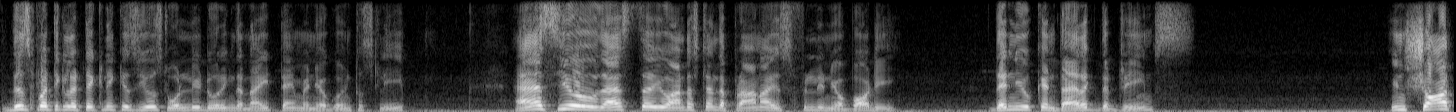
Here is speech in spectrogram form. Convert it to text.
This particular technique is used only during the night time when you are going to sleep. As you as the, you understand the prana is filled in your body, then you can direct the dreams. In short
